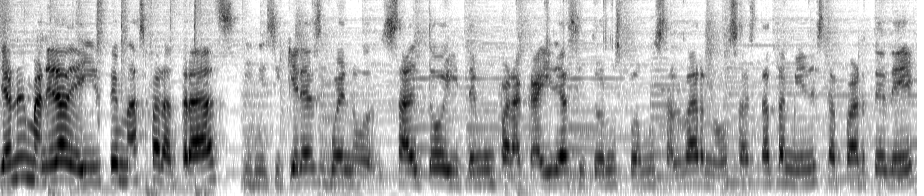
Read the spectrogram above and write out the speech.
ya no hay manera de irte más para atrás y ni siquiera es, bueno, salto y tengo un paracaídas y todos nos podemos salvar, ¿no? O sea, está también esta parte de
